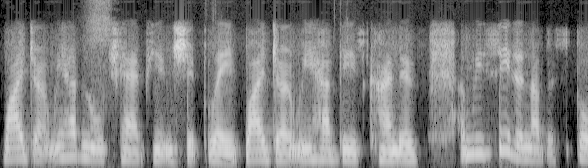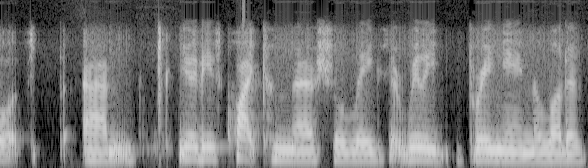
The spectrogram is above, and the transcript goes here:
why don't we have an all championship league? Why don't we have these kind of and we see it in other sports. Um, you know, these quite commercial leagues that really bring in a lot of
